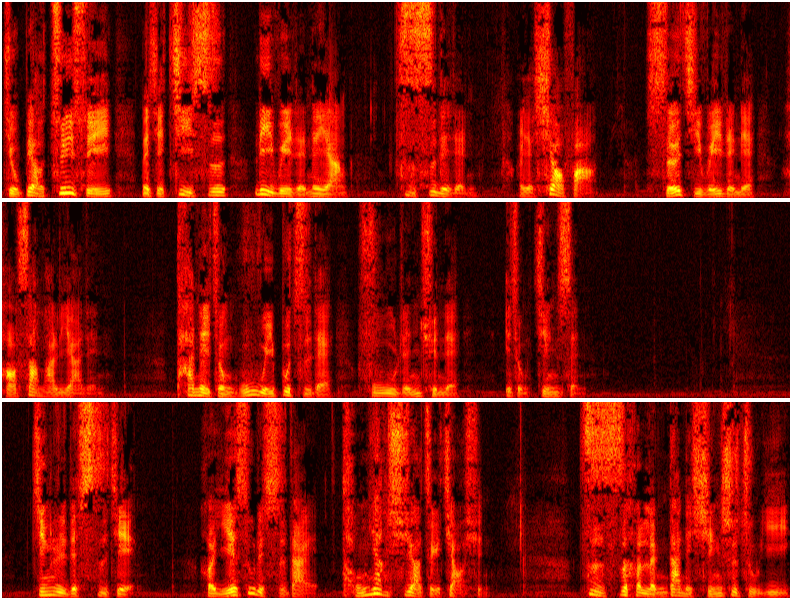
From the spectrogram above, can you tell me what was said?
就不要追随那些祭司、立为人那样自私的人，而要效法舍己为人的好撒玛利亚人，他那种无微不至的服务人群的一种精神。今日的世界和耶稣的时代同样需要这个教训。自私和冷淡的形式主义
